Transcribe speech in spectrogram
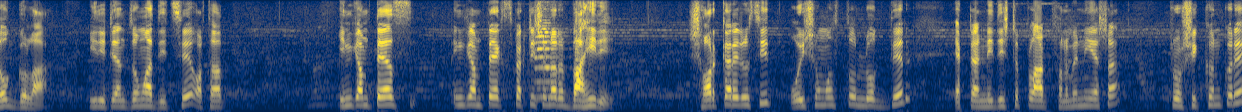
লোকগুলা ই রিটার্ন জমা দিচ্ছে, অর্থাৎ income tax income tax practitioner বাহিরে, সরকারের উচিত ওই সমস্ত লোকদের একটা নির্দিষ্ট প্ল্যাটফর্মে নিয়ে আসা, প্রশিক্ষণ করে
